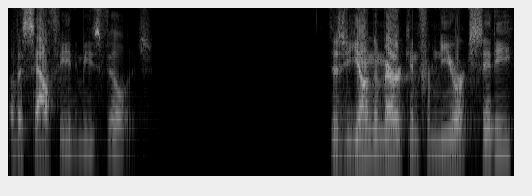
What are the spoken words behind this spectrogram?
of a South Vietnamese village? Does a young American from New York City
